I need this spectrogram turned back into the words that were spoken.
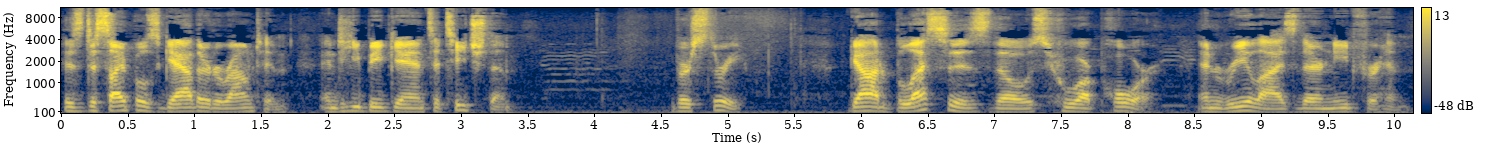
His disciples gathered around him, and he began to teach them. Verse 3 God blesses those who are poor and realize their need for him.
